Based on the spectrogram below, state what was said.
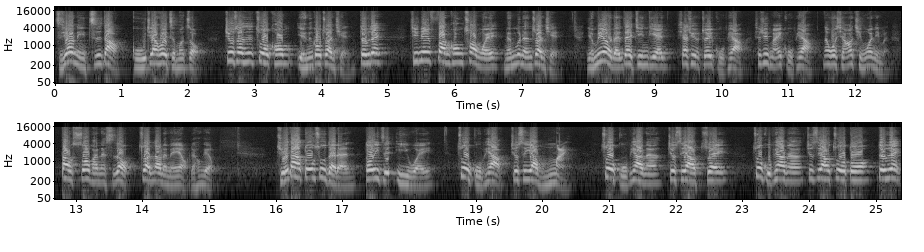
只要你知道股价会怎么走，就算是做空也能够赚钱，对不对？今天放空创维能不能赚钱？有没有人在今天下去追股票，下去买股票？那我想要请问你们，到收盘的时候赚到了没有？来，红给我。绝大多数的人都一直以为做股票就是要买，做股票呢就是要追，做股票呢就是要做多，对不对？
